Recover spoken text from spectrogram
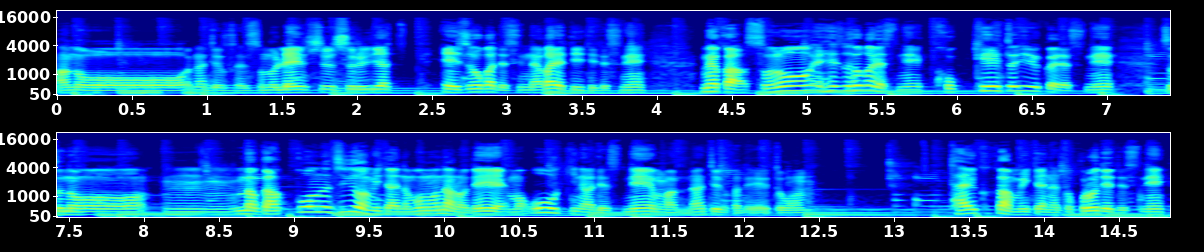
あのなんていうんですかねその練習するやつ映像がですね流れていてですねなんかその映像がですね滑稽というかですねそのうんまあ学校の授業みたいなものなので、まあ、大きなですねまあなんていうのかねえっと体育館みたいなところでですね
